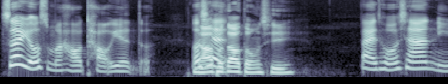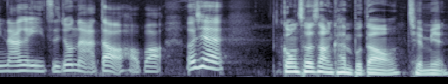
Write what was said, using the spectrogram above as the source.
所以有什么好讨厌的？而且拿不到东西，拜托，现在你拿个椅子就拿到，好不好？而且公车上看不到前面，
